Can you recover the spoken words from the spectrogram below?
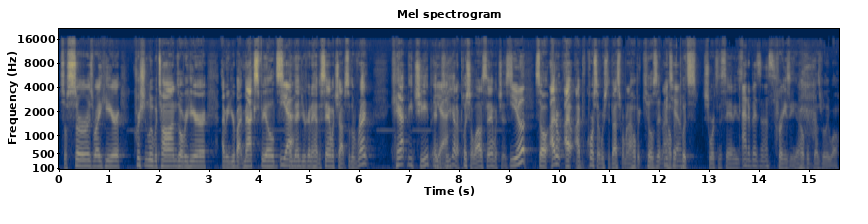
So Sir is right here. Christian Louboutin's over here. I mean, you're by Maxfield's, Yeah. and then you're going to have the sandwich shop. So the rent can't be cheap, and Yeah. so you got to push a lot of sandwiches. Yep. So I don't. I, I of course I wish the best for them. and I hope it kills it, and I hope too. it puts Schwartz and Sandy's out of business. crazy. I hope it does really well.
